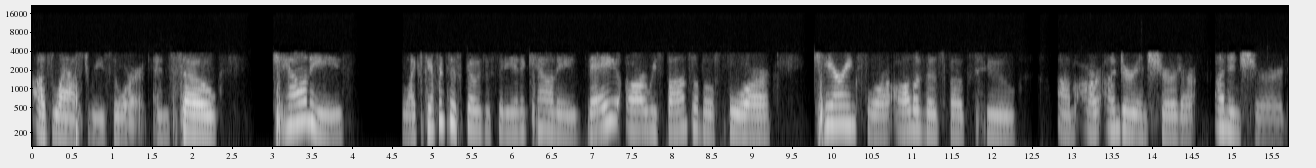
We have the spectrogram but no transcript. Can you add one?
of last resort. And so counties like San Francisco is a city and a county, they are responsible for caring for all of those folks who um, are underinsured or uninsured.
